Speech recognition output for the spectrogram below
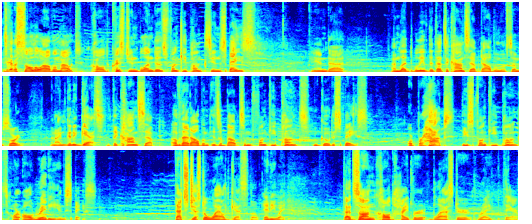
He's got a solo album out called Christian Blunda's Funky Punks in Space. And uh, I'm led to believe that that's a concept album of some sort. And I'm going to guess that the concept of that album is about some funky punks who go to space. Or perhaps these funky punks are already in space. That's just a wild guess, though. Anyway, that song called Hyper Blaster right there.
